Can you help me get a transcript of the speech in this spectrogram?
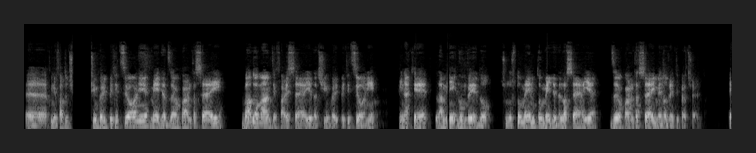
eh, quindi ho fatto 5 ripetizioni, media 0,46, vado avanti a fare serie da 5 ripetizioni fino a che me- non vedo sullo strumento media della serie 0,46 meno il 20%. E,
